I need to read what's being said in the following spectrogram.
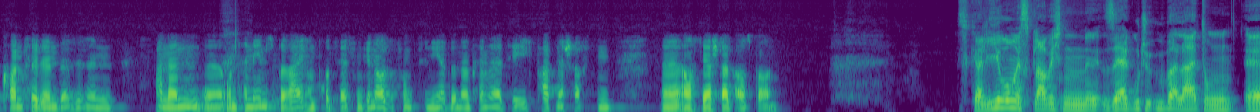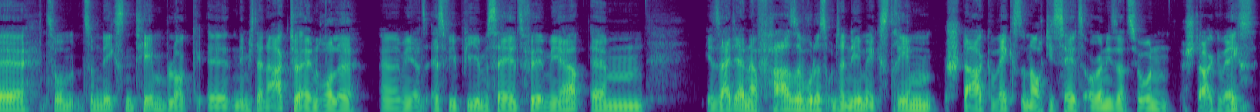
confident, dass es in anderen Unternehmensbereichen und Prozessen genauso funktioniert und dann können wir natürlich Partnerschaften äh, auch sehr stark ausbauen. Skalierung ist, glaube ich, eine sehr gute Überleitung äh, zum, zum nächsten Themenblock, äh, nämlich deiner aktuellen Rolle äh, als SVP im Sales für EMEA. Ähm, ihr seid ja in einer Phase, wo das Unternehmen extrem stark wächst und auch die Sales-Organisation stark wächst.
